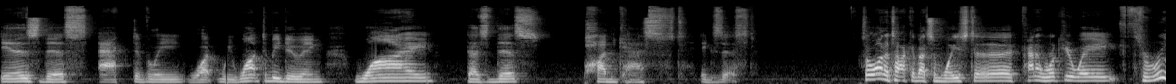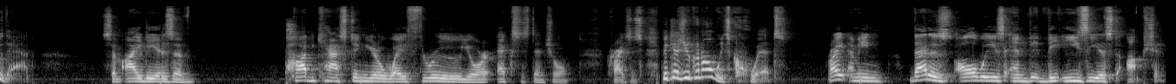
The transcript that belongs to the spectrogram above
Is this actively what we want to be doing? Why does this podcast exist? So, I want to talk about some ways to kind of work your way through that. Some ideas of podcasting your way through your existential crisis. Because you can always quit, right? I mean, that is always and the easiest option.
